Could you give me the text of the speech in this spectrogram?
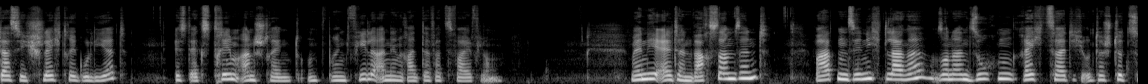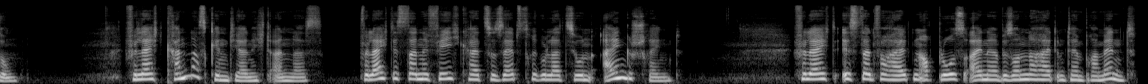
das sich schlecht reguliert, ist extrem anstrengend und bringt viele an den Rand der Verzweiflung. Wenn die Eltern wachsam sind, warten sie nicht lange, sondern suchen rechtzeitig Unterstützung. Vielleicht kann das Kind ja nicht anders. Vielleicht ist seine Fähigkeit zur Selbstregulation eingeschränkt. Vielleicht ist sein Verhalten auch bloß eine Besonderheit im Temperament.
